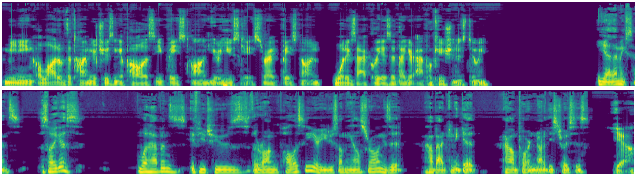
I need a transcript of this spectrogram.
meaning a lot of the time you're choosing a policy based on your use case, right? Based on what exactly is it that your application is doing. Yeah, that makes sense. So I guess what happens if you choose the wrong policy or you do something else wrong? Is it, how bad can it get? How important are these choices? Yeah,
